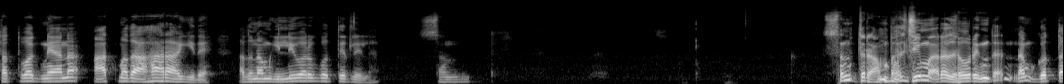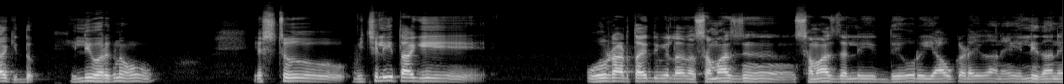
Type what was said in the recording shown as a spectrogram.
ತತ್ವಜ್ಞಾನ ಆತ್ಮದ ಆಹಾರ ಆಗಿದೆ. ಅದು ನಮ್ಗೆ ಇಲ್ಲಿವರೆಗೂ ಗೊತ್ತಿರಲಿಲ್ಲ. ಸಂ, ಸಂತ ರಾಮ್ಬಾಲ್ಜಿ ಮಹಾರಾಜ್ ಅವರಿಂದ ನಮ್ಗೆ ಗೊತ್ತಾಗಿದ್ದು. ಇಲ್ಲಿವರೆಗೂ ನಾವು ಎಷ್ಟು ವಿಚಲಿತಾಗಿ ಓಡಾಡ್ತಾ ಇದ್ವಿಲ್ಲ ಸಮಾಜ, ಸಮಾಜದಲ್ಲಿ ದೇವರು ಯಾವ ಕಡೆ ಇದ್ದಾನೆ, ಎಲ್ಲಿದ್ದಾನೆ,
